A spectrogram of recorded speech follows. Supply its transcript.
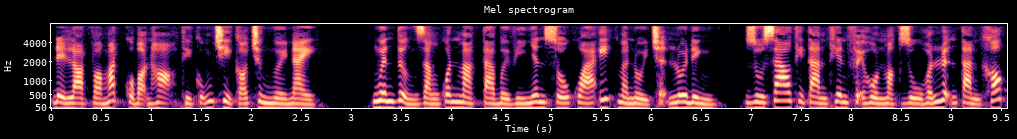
Để lọt vào mắt của bọn họ thì cũng chỉ có chừng người này. Nguyên tưởng rằng quân mạc tà bởi vì nhân số quá ít mà nổi trận lôi đình, dù sao thì tàn thiên phệ hồn mặc dù huấn luyện tàn khốc,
